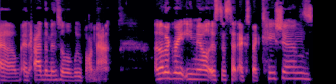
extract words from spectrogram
um, and add them into the loop on that. Another great email is to set expectations,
